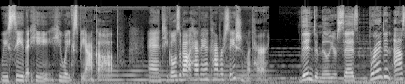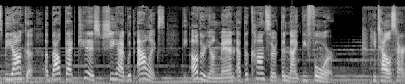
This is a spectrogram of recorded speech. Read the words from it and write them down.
We see that he, he wakes Bianca up and he goes about having a conversation with her. Then DeMellier says Brandon asked Bianca about that kiss she had with Alex, the other young man at the concert the night before. He tells her,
